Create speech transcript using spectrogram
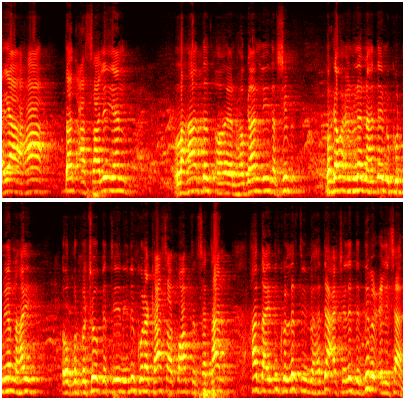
ayaa ahaa dad asaliyan lahaa dad hoggaan leadership. Markaa waxaynu leenahay haddaynu kulmiyo nahay oo qurbajoogga tihiin idinkuna kaasaa ku abtirsataan. Hadda idinku laftiinnu haddaa cajaladda dibu celisaan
